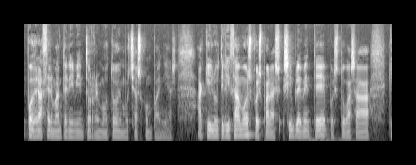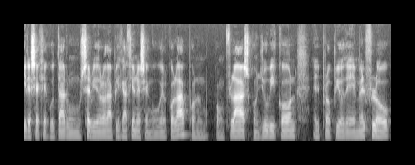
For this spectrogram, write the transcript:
poder hacer mantenimiento remoto en muchas compañías. Aquí lo utilizamos pues para simplemente pues tú vas a quieres ejecutar un servidor de aplicaciones en Google Colab con, Flash, con Yubicon, el propio de MLflow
